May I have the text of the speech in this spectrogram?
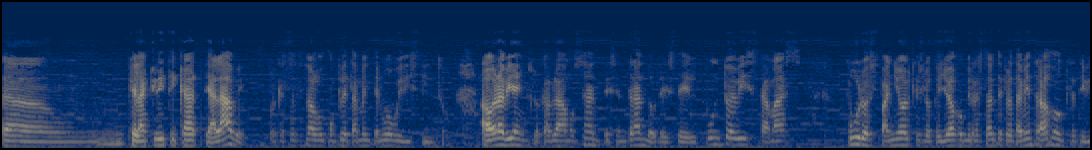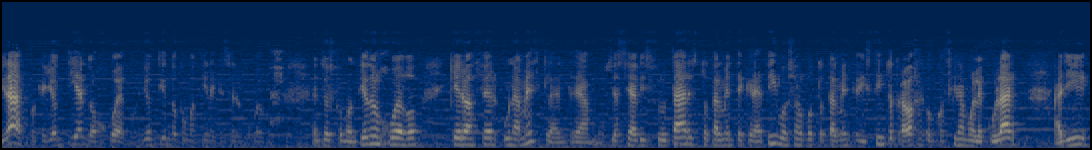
um, que la crítica te alabe, porque estás haciendo algo completamente nuevo y distinto. Ahora bien, es lo que hablábamos antes, entrando desde el punto de vista más puro español, que es lo que yo hago en mi restaurante, pero también trabajo con creatividad, porque yo entiendo el juego, yo entiendo cómo tiene que ser el juego. Entonces, como entiendo el juego, quiero hacer una mezcla entre ambos, ya sea disfrutar, es totalmente creativo, es algo totalmente distinto, trabaja con cocina molecular, allí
